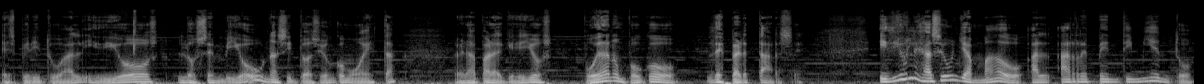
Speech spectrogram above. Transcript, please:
espiritual y Dios los envió una situación como esta, ¿verdad? Para que ellos puedan un poco despertarse. Y Dios les hace un llamado al arrepentimiento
